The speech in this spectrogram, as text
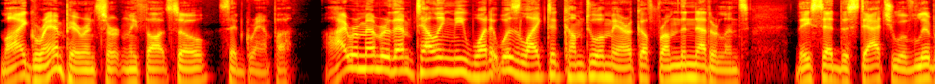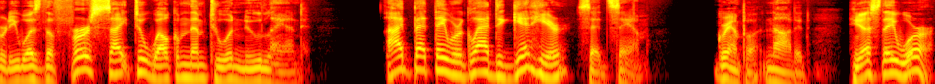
My grandparents certainly thought so, said Grandpa. I remember them telling me what it was like to come to America from the Netherlands. They said the Statue of Liberty was the first sight to welcome them to a new land. I bet they were glad to get here, said Sam. Grandpa nodded. Yes, they were.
